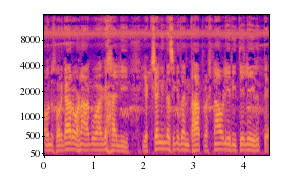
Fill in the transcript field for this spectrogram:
ಅವನು ಸ್ವರ್ಗಾರೋಹಣ ಆಗುವಾಗ ಅಲ್ಲಿ ಯಕ್ಷನಿಂದ ಸಿಗದಂತಹ ಪ್ರಶ್ನಾವಳಿಯ ರೀತಿಯಲ್ಲೇ ಇರುತ್ತೆ.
